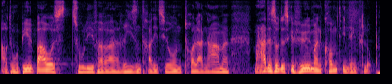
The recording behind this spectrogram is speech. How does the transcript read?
Automobilbaus, Zulieferer, Riesentradition, toller Name. Man hatte so das Gefühl, man kommt in den Club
